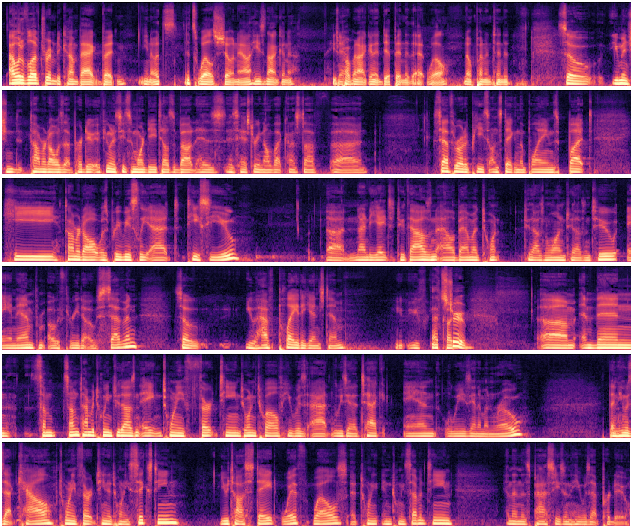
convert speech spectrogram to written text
I would have loved for him to come back, but you know it's it's Wells' show now. He's not gonna. He's Yeah. probably not going to dip into that well. No pun intended. So you mentioned Tommerdahl was at Purdue. If you want to see some more details about his his history and all that kind of stuff, uh, Seth wrote a piece on Staking the Plains. But he Tommerdahl was previously at TCU, uh, ninety eight to two thousand, Alabama 20, 2001 2002, A and M from 03 to 07. So you have played against him. You, you've That's true. um, and then some sometime between 2008 and 2013, 2012, he was at Louisiana Tech and Louisiana Monroe. Then he was at Cal 2013 to 2016, Utah State with Wells at 20 in 2017, and then this past season he was at Purdue.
